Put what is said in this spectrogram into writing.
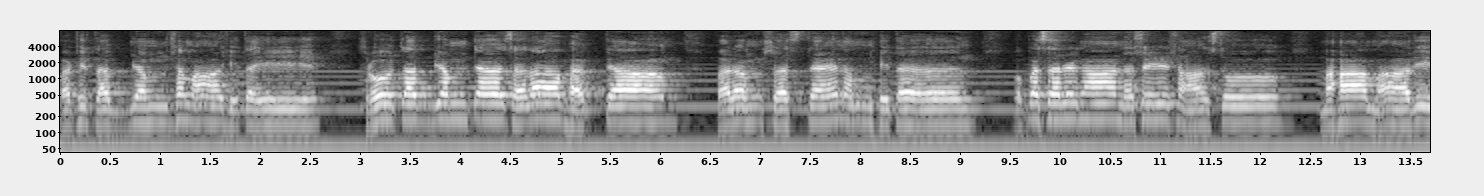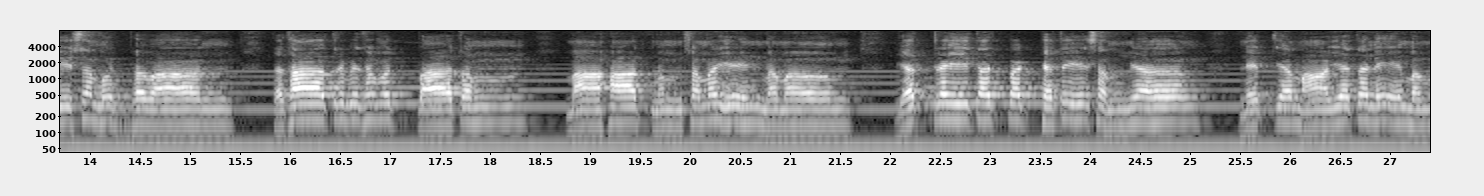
पठितव्यं समाहितै। श्रोतव्यं च सदा भक्त्या परं स्वस्त्यनं हित। उपसर्गानशेषास्तु महामारीसमुद्भवान्। तथा त्रिविधमुत्पातम् माहात्म्यं समयेन्मम यत्रैतत्पठ्यते सम्यक् नित्यमायतने मम।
